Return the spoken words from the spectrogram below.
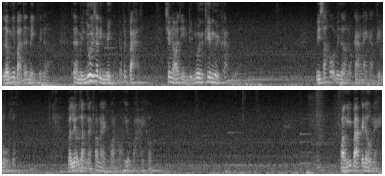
Giống như bản thân mình bây giờ. Tức là mình nuôi gia đình mình nó vất vả chứ nói gì đến nuôi thêm người khác nữa. Vì xã hội bây giờ nó càng ngày càng tiến bộ rồi. Và liệu rằng giải pháp này còn có hiệu quả hay không? Hoàng nghĩ ba cái đầu này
